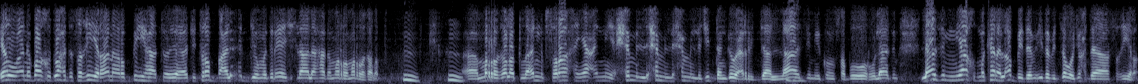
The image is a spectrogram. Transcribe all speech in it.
يلا أنا باخذ واحدة صغيرة أنا أربيها تتربى على يدي ومدري إيش. لا لا هذا مرة مرة غلط. آه، مرة غلط لأنه بصراحة يعني حمل حمل حمل جدا قوي على الرجال. لازم يكون صبور ولازم لازم ياخذ مكان الأب إذا إذا بيتزوج واحدة صغيرة.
